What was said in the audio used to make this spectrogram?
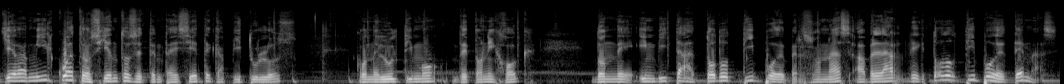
Lleva 1477 capítulos con el último de Tony Hawk, donde invita a todo tipo de personas a hablar de todo tipo de temas.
